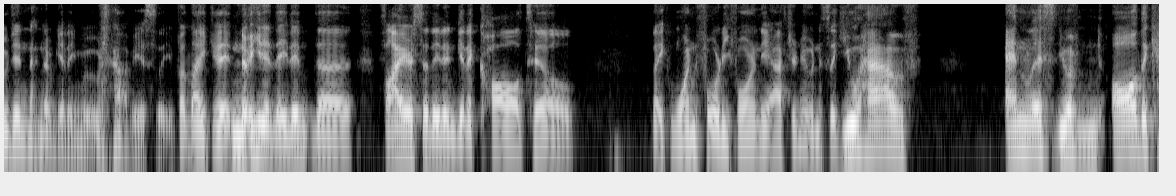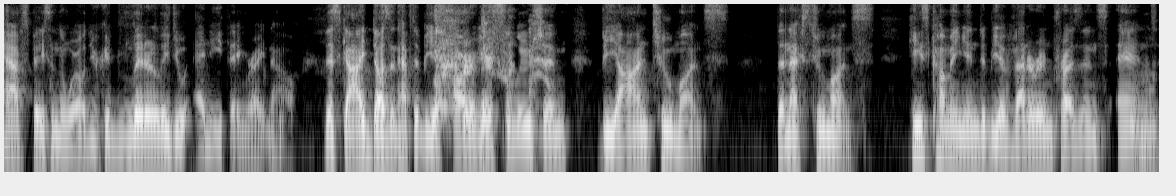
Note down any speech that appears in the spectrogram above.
who didn't end up getting moved, obviously? But like they, no, he did. They didn't. The Flyers said they didn't get a call till like 1:44 in the afternoon. It's like you have endless. You have all the cap space in the world. You could literally do anything right now. This guy doesn't have to be a part of your solution beyond two months. The next two months, he's coming in to be a veteran presence and Mhm.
